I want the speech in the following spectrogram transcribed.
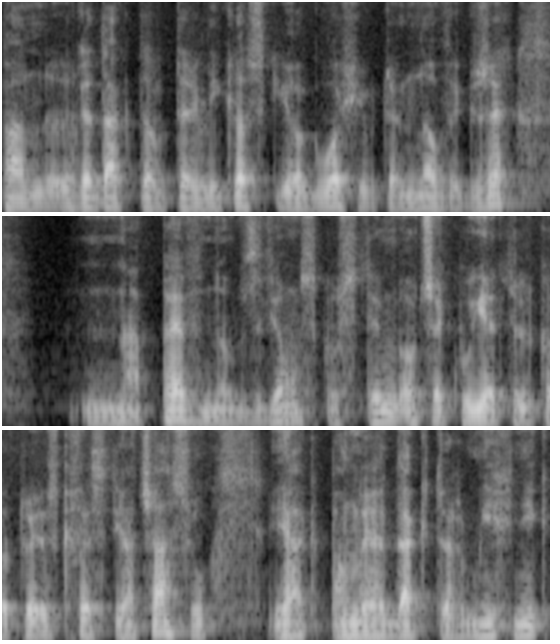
pan redaktor Terlikowski ogłosił ten nowy grzech. Na pewno w związku z tym oczekuję, tylko to jest kwestia czasu, jak pan redaktor Michnik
